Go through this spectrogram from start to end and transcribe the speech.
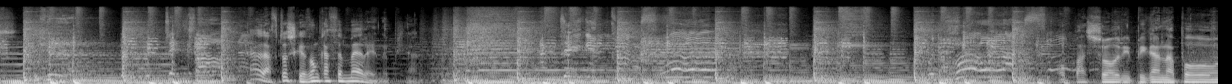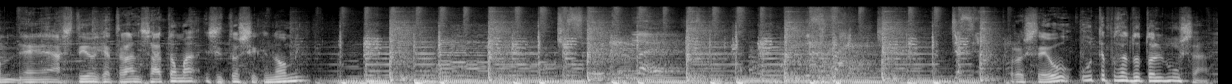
Αλλά αυτό σχεδόν κάθε μέρα είναι πια. Ώπα, sorry πήγα να πω ε, αστείο για τρανς άτομα. Ζητώ συγγνώμη. Προς Θεού ούτε που θα το τολμούσα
